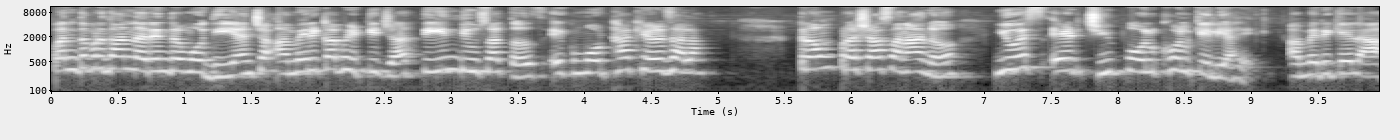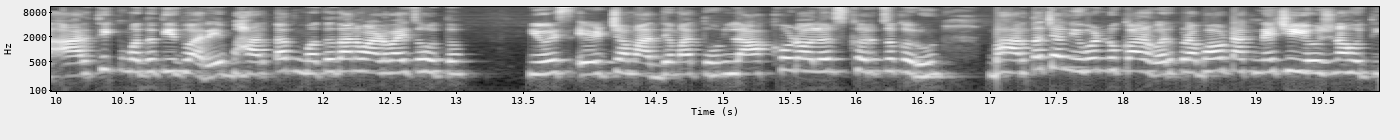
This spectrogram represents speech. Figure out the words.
पंतप्रधान नरेंद्र मोदी यांच्या अमेरिका भेटीच्या तीन दिवसातच एक मोठा खेळ झाला. ट्रम्प प्रशासनानं युएस एडची पोलखोल केली आहे. अमेरिकेला आर्थिक मदतीद्वारे भारतात मतदान वाढवायचं होतं. युएस एडच्या माध्यमातून लाखो डॉलर्स खर्च करून भारताच्या निवडणुकांवर प्रभाव टाकण्याची योजना होती.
